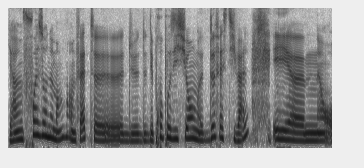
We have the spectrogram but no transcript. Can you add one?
Il y a un foisonnement en fait des propositions de festivals et on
